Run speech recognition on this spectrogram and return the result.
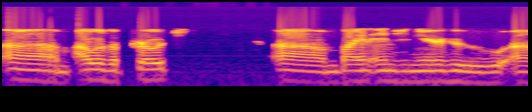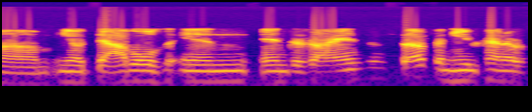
Um, I was approached um, by an engineer who um, you know dabbles in in designs and stuff, and he kind of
